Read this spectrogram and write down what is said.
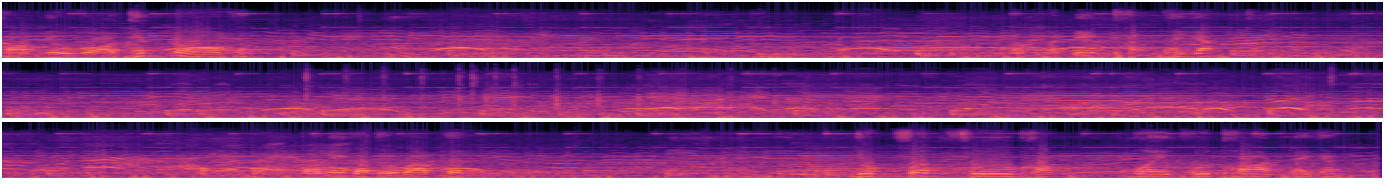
สอบอยู่วอเทคโนครับลงมาเด็กพันพยักตัวนี้ก็ถือว่าเป็นยุคเฟื่องฟูของมวยภูทรนะครับ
